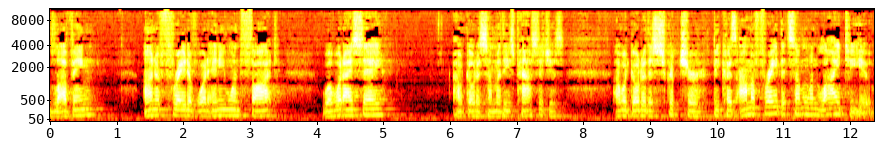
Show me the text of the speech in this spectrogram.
loving, unafraid of what anyone thought, what would I say? I would go to some of these passages. I would go to the scripture because I'm afraid that someone lied to you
